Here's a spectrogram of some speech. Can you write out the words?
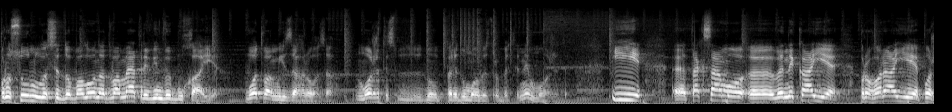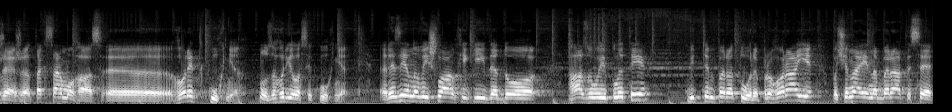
Просунулося до балона 2 метри, він вибухає. От вам і загроза. Можете ну, передумови зробити? Не можете. І е, так само е, виникає, прогорає пожежа, так само газ. Е, горить кухня, ну, загорілася кухня. Резиновий шланг, який йде до газової плити, від температури прогорає, починає набиратися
